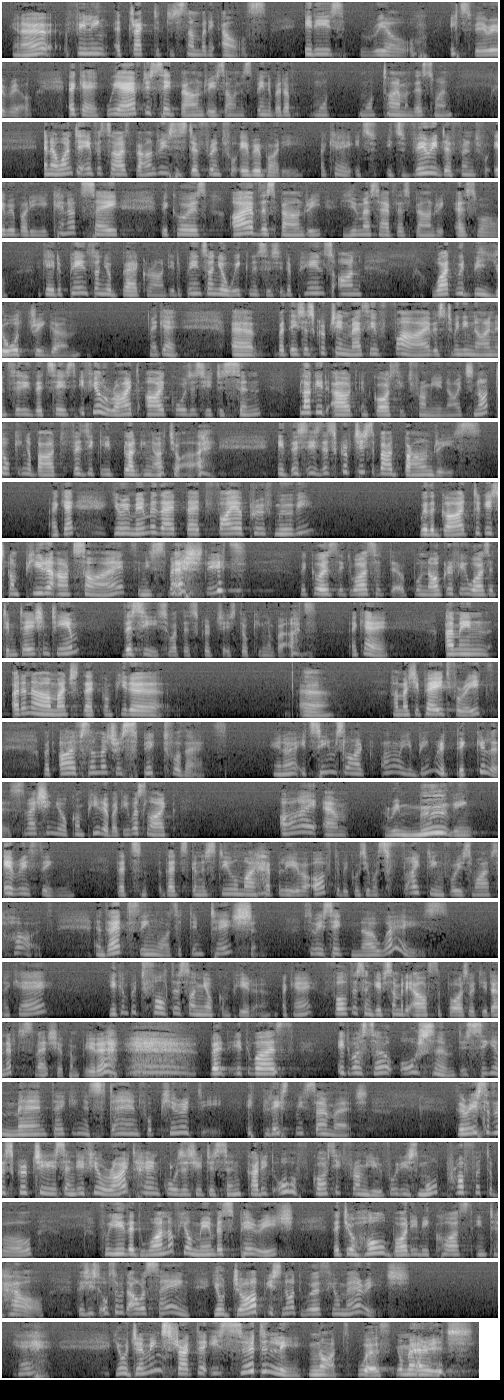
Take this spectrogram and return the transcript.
you know, feeling attracted to somebody else. It is real. It's very real. Okay, we have to set boundaries. I want to spend a bit of more, more time on this one. And I want to emphasize boundaries is different for everybody. Okay, it's, it's very different for everybody. You cannot say, because I have this boundary, you must have this boundary as well. Okay, it depends on your background, it depends on your weaknesses, it depends on what would be your trigger. Okay, uh, but there's a scripture in Matthew 5, verse 29 and 30 that says, If your right eye causes you to sin, plug it out and cast it from you. Now, it's not talking about physically plugging out your eye. It, this is the scripture is about boundaries. Okay, you remember that that fireproof movie where the guy took his computer outside and he smashed it because it was a, pornography was a temptation to him. This is what the scripture is talking about. Okay, I mean I don't know how much that computer, uh, how much he paid for it, but I have so much respect for that. You know, it seems like, oh, you're being ridiculous, smashing your computer. But he was like, I am removing everything that's, that's going to steal my happily ever after because he was fighting for his wife's heart. And that thing was a temptation. So he said, no ways. Okay? You can put filters on your computer, okay? Filters and give somebody else the password. You don't have to smash your computer. but it was, it was so awesome to see a man taking a stand for purity. It blessed me so much. The rest of the scripture is, and if your right hand causes you to sin, cut it off, cast it from you, for it is more profitable for you that one of your members perish, that your whole body be cast into hell. This is also what I was saying. Your job is not worth your marriage. Okay? Your gym instructor is certainly not worth your marriage.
